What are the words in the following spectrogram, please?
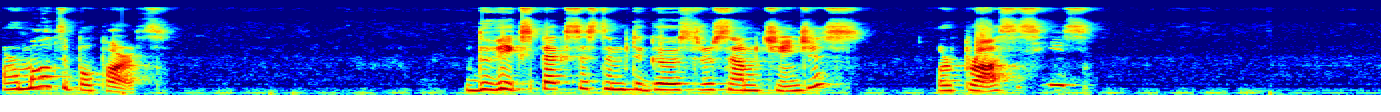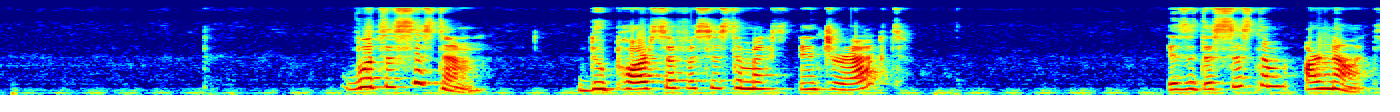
or multiple parts? Do we expect system to go through some changes or processes? What's a system? Do parts of a system interact? Is it a system or not?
